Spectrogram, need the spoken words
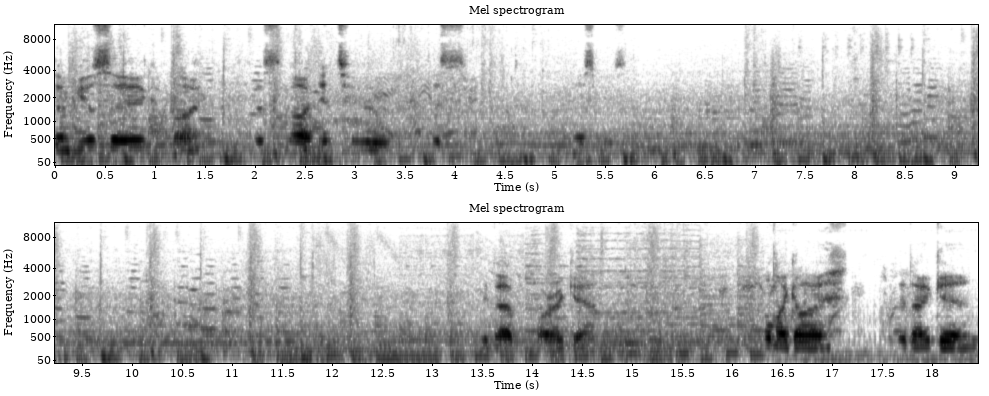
the music, but just not into this this music. Did that part again. Oh my god. Did that again.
